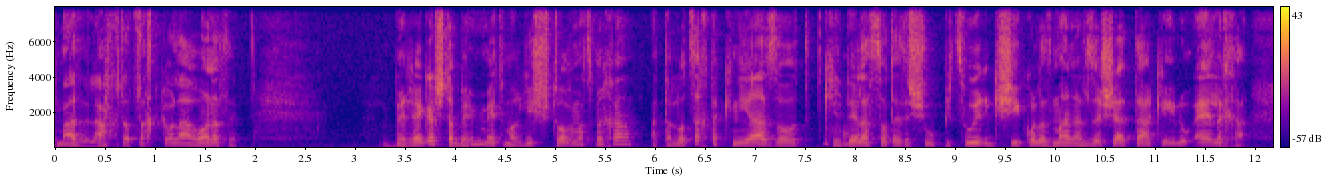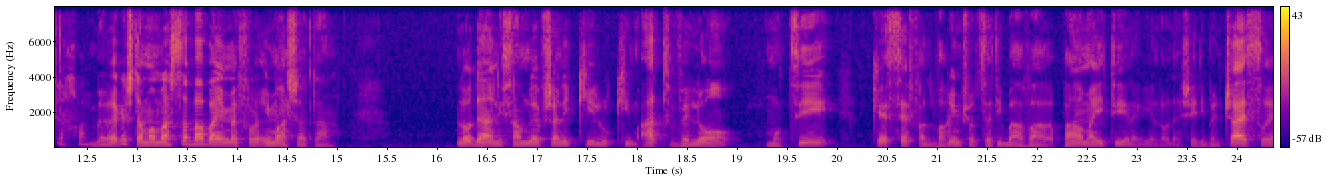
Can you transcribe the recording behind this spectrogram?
מה זה, למה אתה צריך את כל הארון הזה? ברגע שאתה באמת מרגיש טוב עם עצמך, אתה לא צריך את הקנייה הזאת נכון. כדי לעשות איזשהו פיצוי רגשי כל הזמן על זה שאתה כאילו אין לך. נכון. ברגע שאתה ממש סבבה עם, איפה, עם מה שאתה, לא יודע, אני שם לב שאני כאילו כמעט ולא מוציא כסף על דברים שהוצאתי בעבר. פעם הייתי, נגיד, לא יודע, כשהייתי בן 19,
